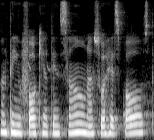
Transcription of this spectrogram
Mantenha o foco e a atenção na sua resposta.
